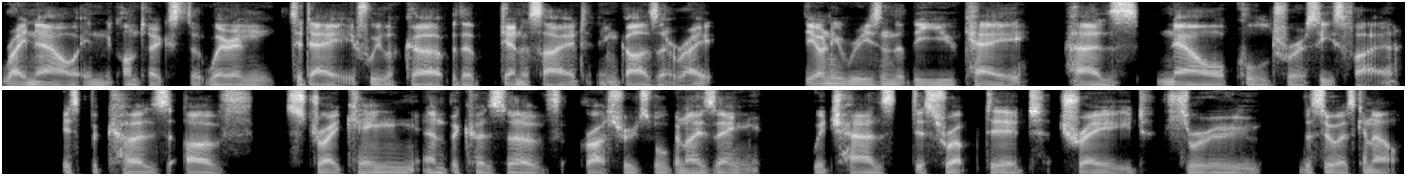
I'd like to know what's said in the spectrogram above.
right now in the context that we're in today, if we look at the genocide in Gaza, right? The only reason that the UK has now called for a ceasefire is because of striking and because of grassroots organizing, which has disrupted trade through the Suez Canal.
